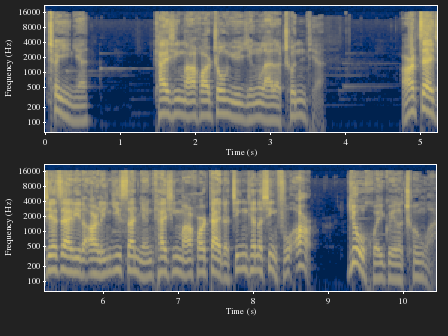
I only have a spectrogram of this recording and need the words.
这一年。开心麻花终于迎来了春天，而再接再厉的二零一三年，开心麻花带着《今天的幸福二》又回归了春晚。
